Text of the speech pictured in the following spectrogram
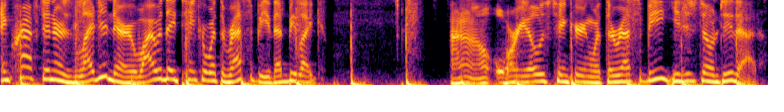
and Kraft Dinner is legendary. Why would they tinker with the recipe? That'd be like, I don't know, Oreos tinkering with their recipe. You just don't do that.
